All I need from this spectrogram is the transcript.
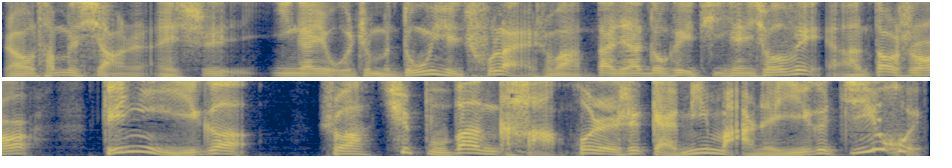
然后他们想着，哎，是应该有个这么东西出来是吧？大家都可以提前消费啊，到时候给你一个是吧，去补办卡或者是改密码的一个机会，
